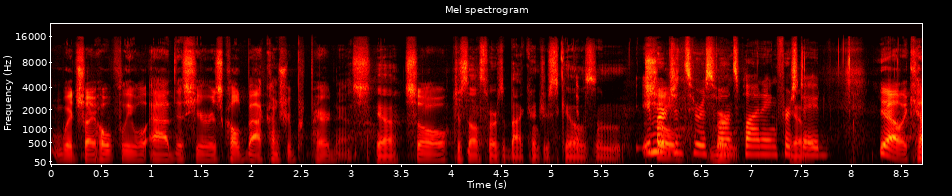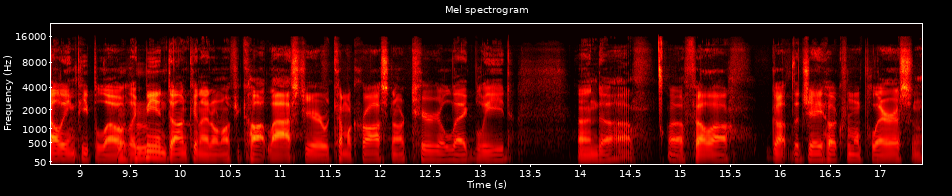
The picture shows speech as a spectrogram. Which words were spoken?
which I hopefully will add this year, is called backcountry preparedness. Yeah. So Just all sorts of backcountry skills and Emergency response planning, first Yep. aid. Yeah, like hellying people out. Mm-hmm. Like me and Duncan, I don't know if you caught last year, we come across an arterial leg bleed, and uh, a fella got the J hook from a Polaris and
